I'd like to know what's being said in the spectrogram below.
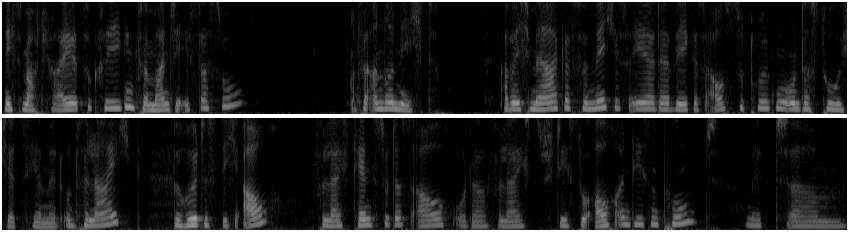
nichts mehr auf die Reihe zu kriegen. Für manche ist das so, für andere nicht. Aber ich merke, für mich ist eher der Weg, es auszudrücken und das tue ich jetzt hiermit. Und vielleicht berührt es dich auch, vielleicht kennst du das auch oder vielleicht stehst du auch an diesem Punkt mit ähm,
